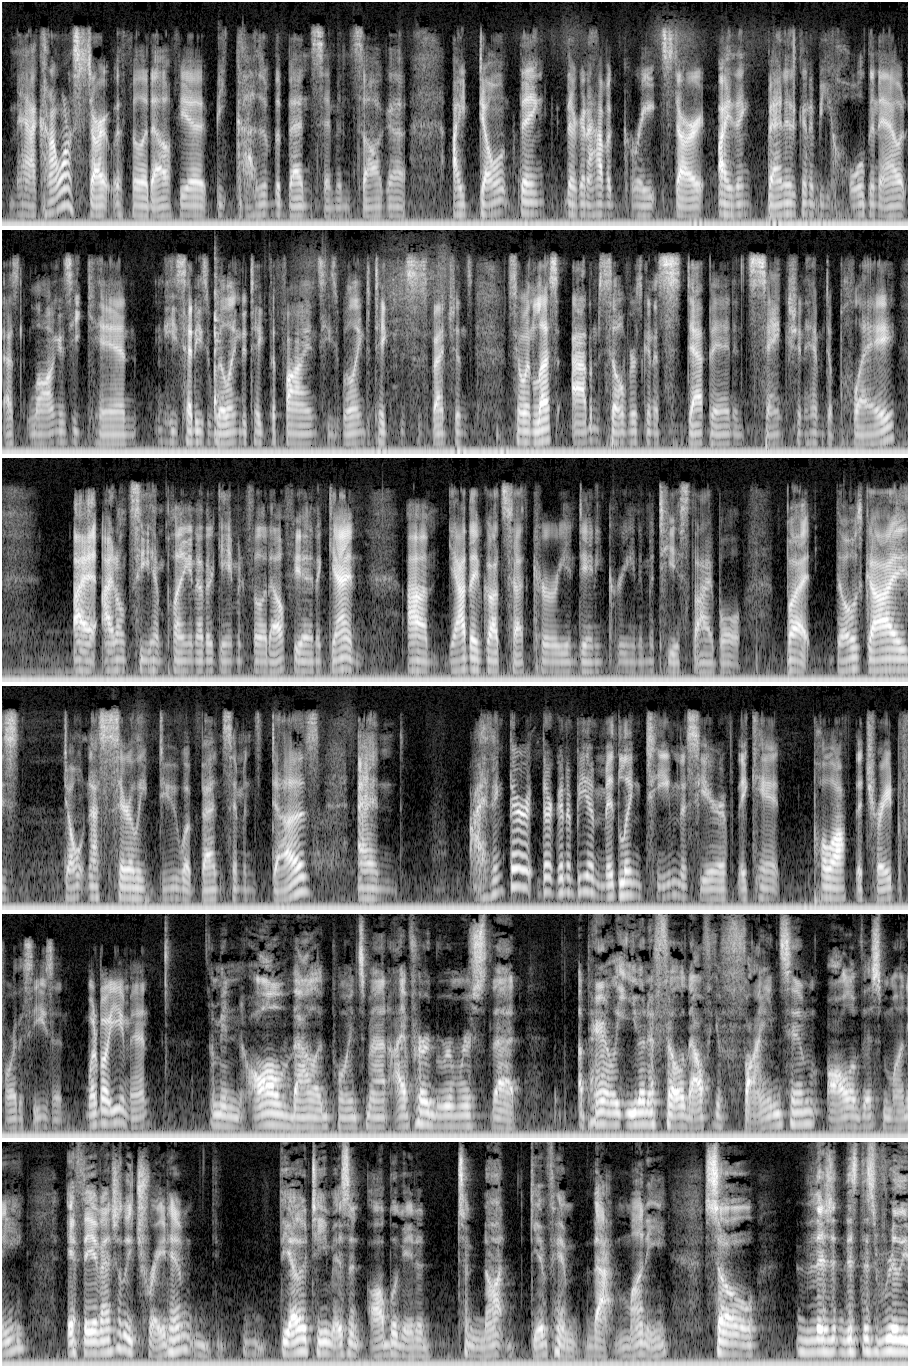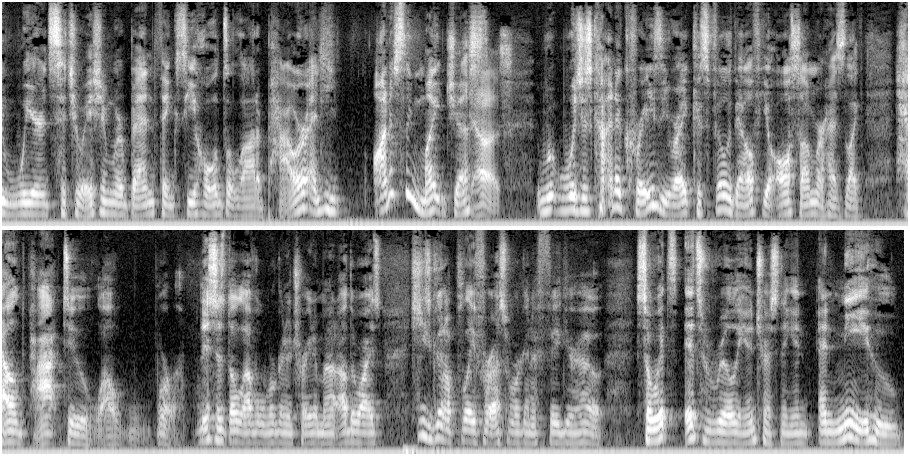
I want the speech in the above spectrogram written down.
Man, I kind of want to start with Philadelphia because of the Ben Simmons saga. I don't think they're going to have a great start. I think Ben is going to be holding out as long as he can. He said he's willing to take the fines, he's willing to take the suspensions. So unless Adam Silver is going to step in and sanction him to play, I, I don't see him playing another game in Philadelphia. And again, um, yeah, they've got Seth Curry and Danny Green and Matisse Thybulle, but those guys don't necessarily do what Ben Simmons does. And I think they're they're going to be a middling team this year if they can't pull off the trade before the season. What about you, man? I mean, all valid points, Matt. I've heard rumors that apparently even if Philadelphia finds him all of this money, if they eventually trade him, the other team isn't obligated to not give him that money. So there's this this really weird situation where Ben thinks he holds a lot of power, and he honestly might just which is kind of crazy, right? Because Philadelphia all summer has like held pat to, well, we're this is the level we're going to trade him out. Otherwise, he's going to play for us. We're going to figure out. So it's it's really interesting. And and me who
